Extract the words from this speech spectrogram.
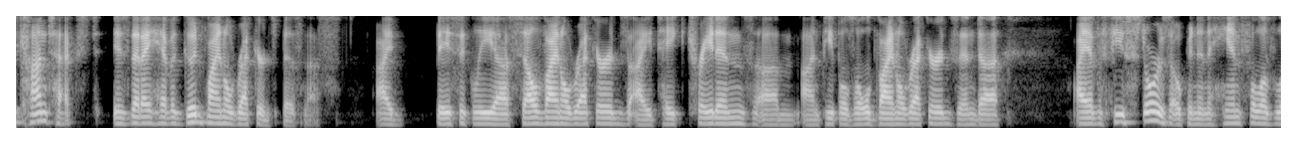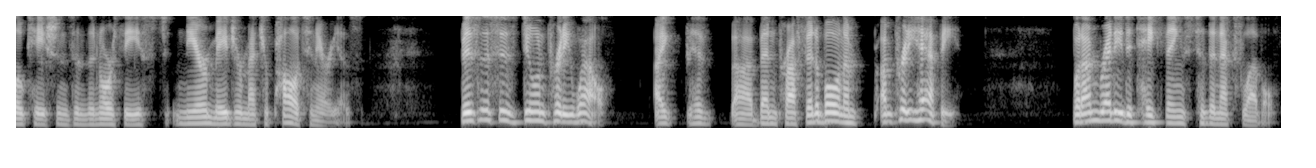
context is that I have a good vinyl records business. I basically uh, sell vinyl records. I take trade ins um, on people's old vinyl records, and uh, I have a few stores open in a handful of locations in the Northeast near major metropolitan areas. Business is doing pretty well. I have uh, been profitable and I'm, I'm pretty happy. But I'm ready to take things to the next level.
